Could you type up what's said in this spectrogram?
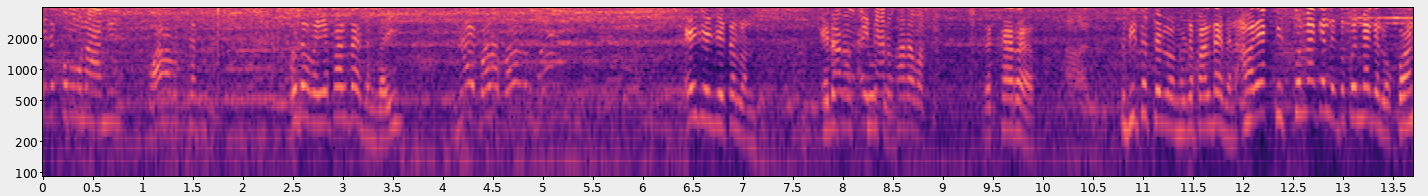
এরকম মনে আমি ভাড়া ওটা দেন ভাই। না এই যে এটা লন। এটা খারাপ আছে। এটা খারাপ। তো ভিতর থেকে লন ওটা পাল্টাই দেন। আমার এক পিস কমে গেলে তো কমে গেল কোন?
